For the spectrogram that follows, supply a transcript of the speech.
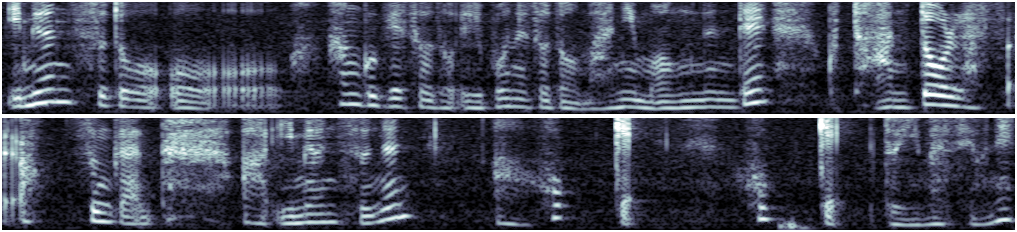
이면수도 어, 한국에서도 일본에서도 많이 먹는데 그것도 안 떠올랐어요. 순간 아, 이면수는 아, 호 ホッケと言いますよね。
